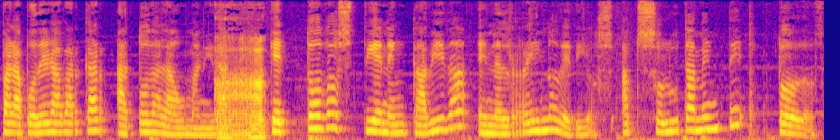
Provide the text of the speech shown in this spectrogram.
para poder abarcar a toda la humanidad. Ah. Que todos tienen cabida en el reino de Dios. Absolutamente todos.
